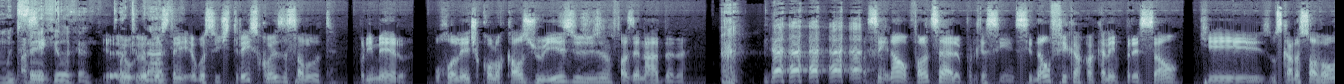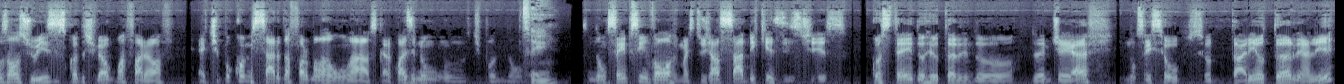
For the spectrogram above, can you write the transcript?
Muito Assim, feio aquilo, cara. Eu, eu gostei, eu gostei de três coisas dessa luta. Primeiro, o rolê de colocar os juízes e os juízes não fazer nada, né? Assim, não, falando sério, porque assim, se não fica com aquela impressão que os caras só vão usar os juízes quando tiver alguma farofa. É tipo o comissário da Fórmula 1 lá, os caras quase não, tipo, não, Sim. Não sempre se envolve, mas tu já sabe que existe isso. Gostei do heel turn do, do MJF. Não sei se eu, se eu daria o turn ali,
